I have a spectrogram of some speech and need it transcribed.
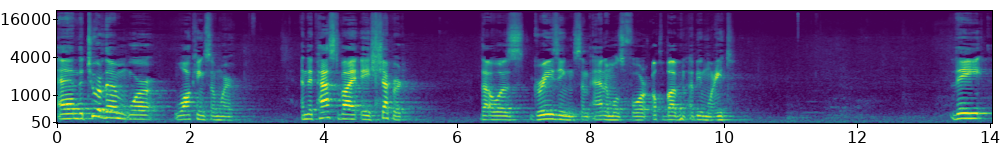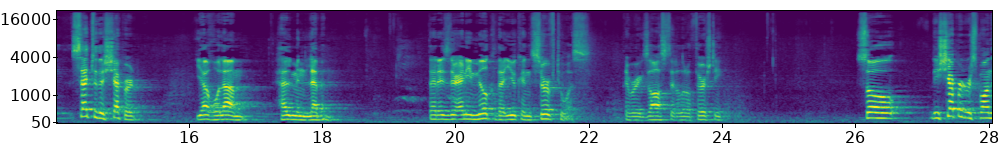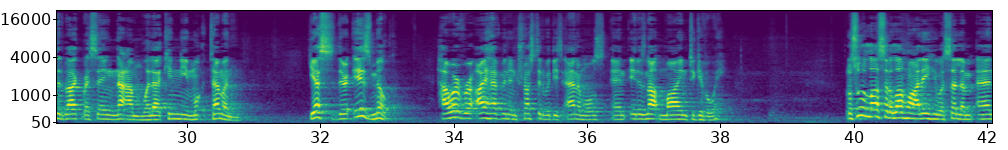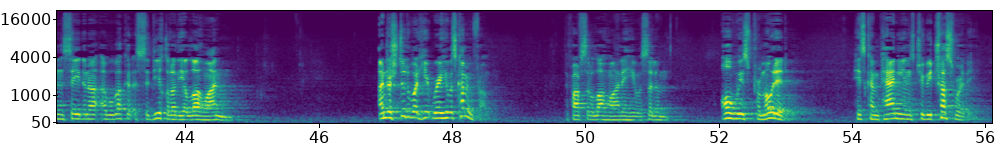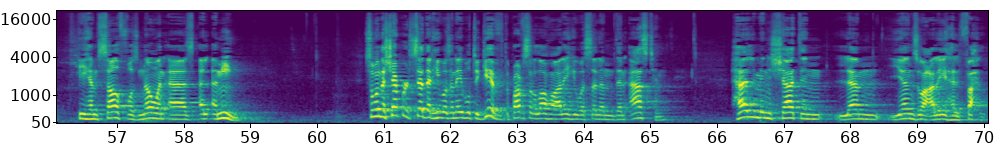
And the two of them were walking somewhere. And they passed by a shepherd that was grazing some animals for Uqba bin Abi Mu'ayt. They said to the shepherd, Ya ghulam, hal min laban. That is there any milk that you can serve to us? They were exhausted, a little thirsty. So the shepherd responded back by saying, Na'am, walakinni mu'tamanun. Yes, there is milk. However, I have been entrusted with these animals and it is not mine to give away. Rasulullah sallallahu alayhi wasallam and Sayyidina Abu Bakr as-Siddiq radiyallahu anhu understood what he, where he was coming from. The Prophet sallallahu alayhi wasallam always promoted his companions to be trustworthy. He himself was known as Al Amin. So when the shepherd said that he was unable to give, the Prophet ﷺ then asked him, هل من شاة لم ينزو عليها الفحل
